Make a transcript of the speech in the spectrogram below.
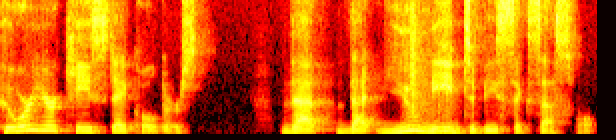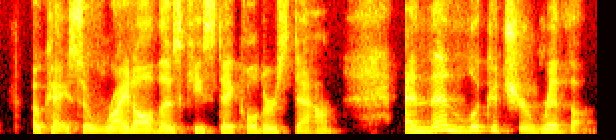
who are your key stakeholders that that you need to be successful. Okay, so write all those key stakeholders down and then look at your rhythm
